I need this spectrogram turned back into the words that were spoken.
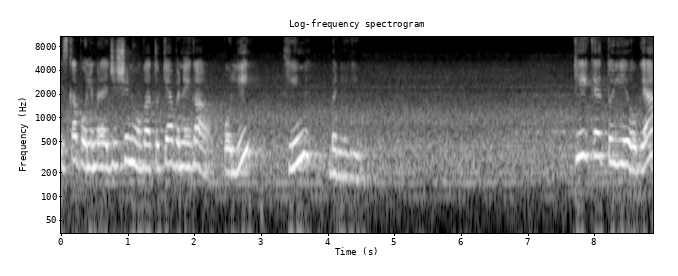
इसका पोलीमराइजेशन होगा तो क्या बनेगा? पोलीथीन बनेगी। ठीक है तो ये हो गया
